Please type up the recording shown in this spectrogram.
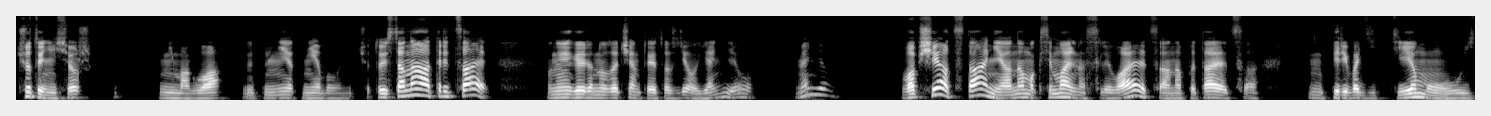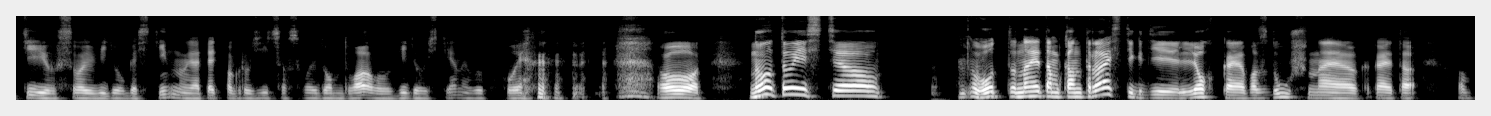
что ты несешь? Не могла. Нет, не было ничего. То есть она отрицает. Он ей говорит, ну зачем ты это сделал? Я не делал. Я не делал. Вообще отстань, она максимально сливается, она пытается переводить тему, уйти в свою видеогостиную и опять погрузиться в свой дом 2, видеостены выпуклые. Вот. Ну, то есть, э, вот на этом контрасте, где легкая, воздушная, какая-то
